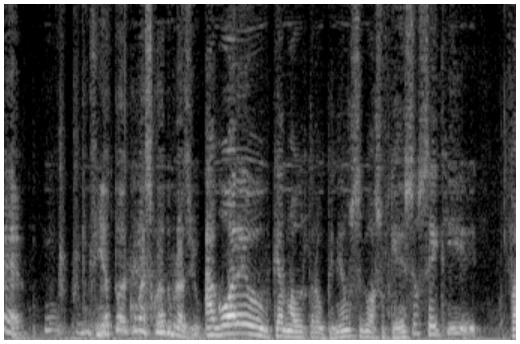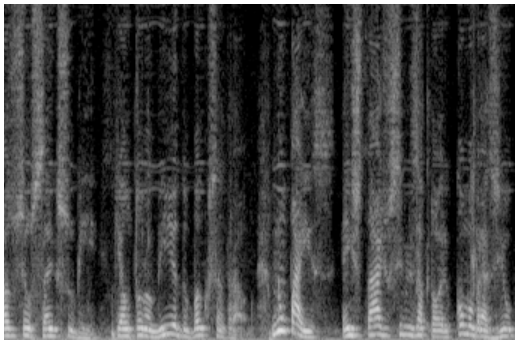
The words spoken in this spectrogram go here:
É, enfim, é como é a escolha do Brasil. Agora eu quero uma outra opinião sobre o assunto que é esse. Eu sei que faz o seu sangue subir, que é a autonomia do Banco Central. Num país em estágio civilizatório como o Brasil,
